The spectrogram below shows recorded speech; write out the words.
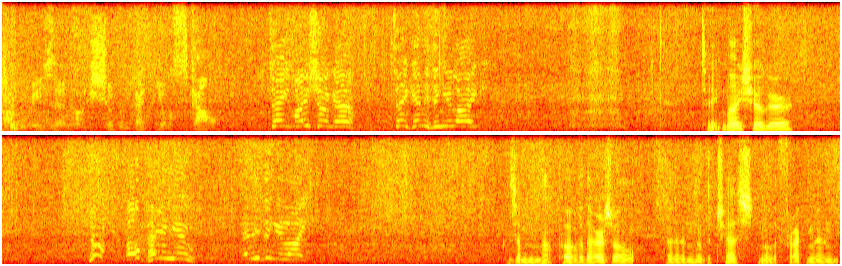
One reason I shouldn't vent your skull. Take my sugar! Take anything you like! Take my sugar. No, I'll pay you! Anything you like! There's a map over there as well. Another chest, another fragment.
